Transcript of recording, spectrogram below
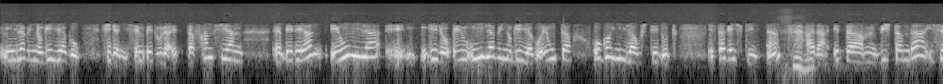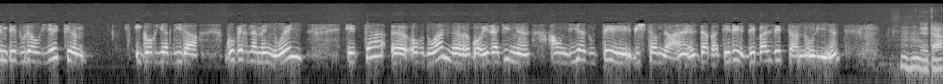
mila bino gehiago, ziren izenpedura, eta frantzian, e, berean, eun mila, e, gero, eun mila bino gehiago, eun eta ogoi mila uste dut. Ez da gaizki, eh? Mhm. Ara, eta um, biztan da, izen bedura horiek, um, igorriak dira gobernamenduei, eta uh, orduan, uh, bo, eragin uh, handia dute biztan da, eh? ez da bat ere, debaldetan hori, eh? Mhm, eta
